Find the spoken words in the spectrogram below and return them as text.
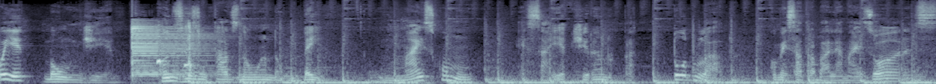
Oiê, bom dia. Quando os resultados não andam bem, o mais comum é sair atirando para todo lado, começar a trabalhar mais horas,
